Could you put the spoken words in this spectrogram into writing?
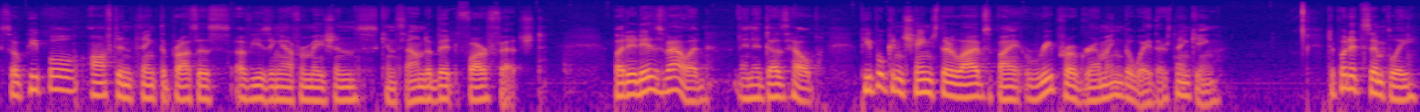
So, people often think the process of using affirmations can sound a bit far fetched, but it is valid and it does help. People can change their lives by reprogramming the way they're thinking. To put it simply,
